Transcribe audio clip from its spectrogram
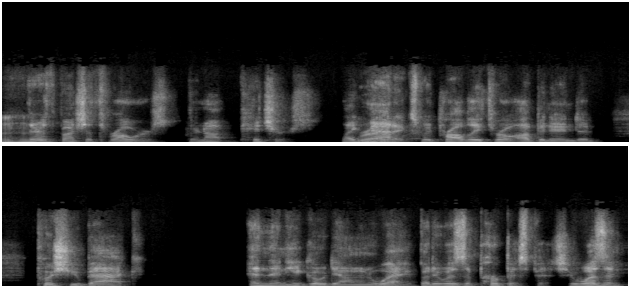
mm-hmm. they're a bunch of throwers. They're not pitchers. Like Right. Maddux would probably throw up and in to push you back, and then he'd go down and away. But it was a purpose pitch. It wasn't.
